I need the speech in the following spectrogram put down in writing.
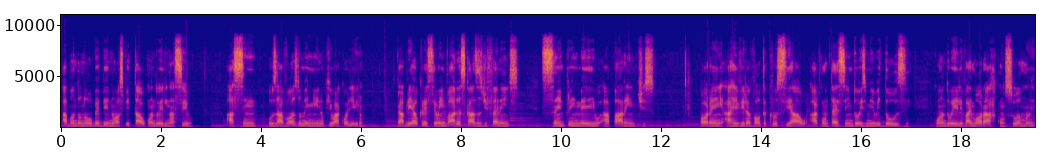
abandonou o bebê no hospital quando ele nasceu. Assim, os avós do menino que o acolheram. Gabriel cresceu em várias casas diferentes, sempre em meio a parentes. Porém, a reviravolta crucial acontece em 2012, quando ele vai morar com sua mãe.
